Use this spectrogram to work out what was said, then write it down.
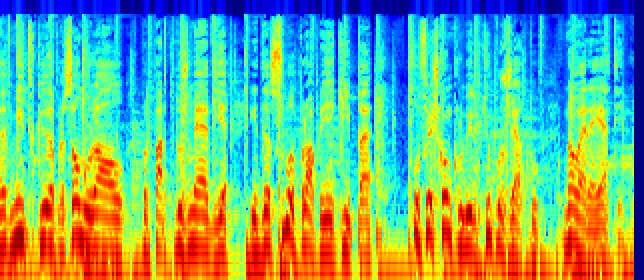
admite que a pressão moral por parte dos média e da sua própria equipa o fez concluir que o projeto não era ético.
